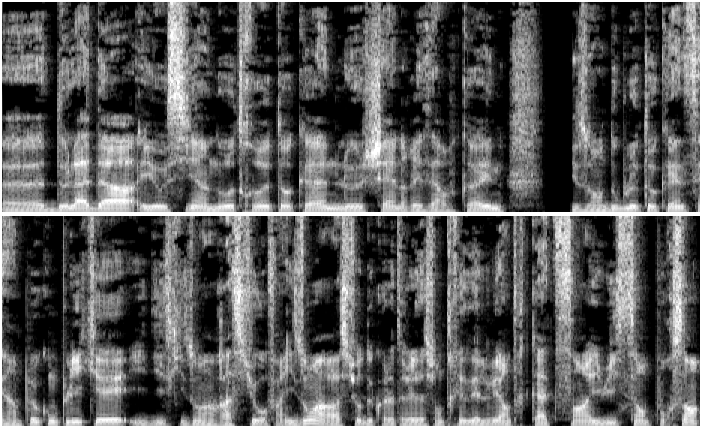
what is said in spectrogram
euh, de l'ADA et aussi un autre token, le Chain Reserve Coin. Ils ont un double token, c'est un peu compliqué. Ils disent qu'ils ont un ratio, enfin ils ont un ratio de collatéralisation très élevé entre 400 et 800%.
